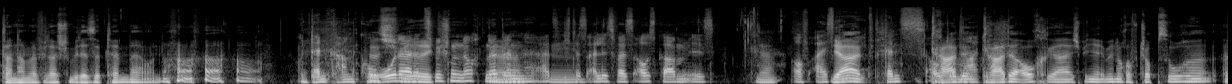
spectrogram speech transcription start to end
dann haben wir vielleicht schon wieder September und Und dann kam Corona dazwischen noch, ne? Ja, Dann hat sich mhm. das alles, was Ausgaben ist, ja. auf Eis Ja, gelegt. Ganz Gerade, automatisch. gerade auch, ja, ich bin ja immer noch auf Jobsuche, äh,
